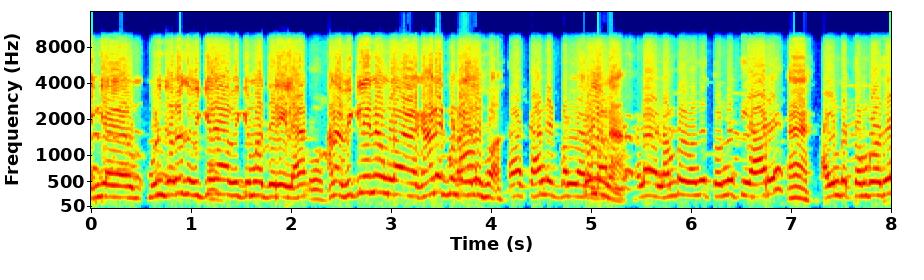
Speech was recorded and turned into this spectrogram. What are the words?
இங்க முடிஞ்ச அளவுக்கு விக்கலா விக்குமா தெரியல. ஆனா விக்கலினா உங்களை கான்டாக்ட் பண்றதுல கான்டாக்ட் பண்ணலாம். சொல்லுங்க. ஆனா நம்பர் வந்து தொண்ணூத்தி ஆறு ஆ. ஐம்பத்தொன்பது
